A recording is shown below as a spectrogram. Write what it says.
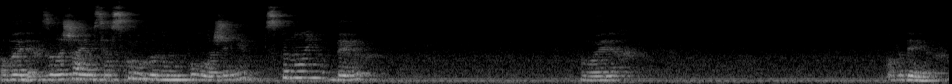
Видих. Залишаємося в скругленому положенні спиною. Вдих. Видих. Вдих.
